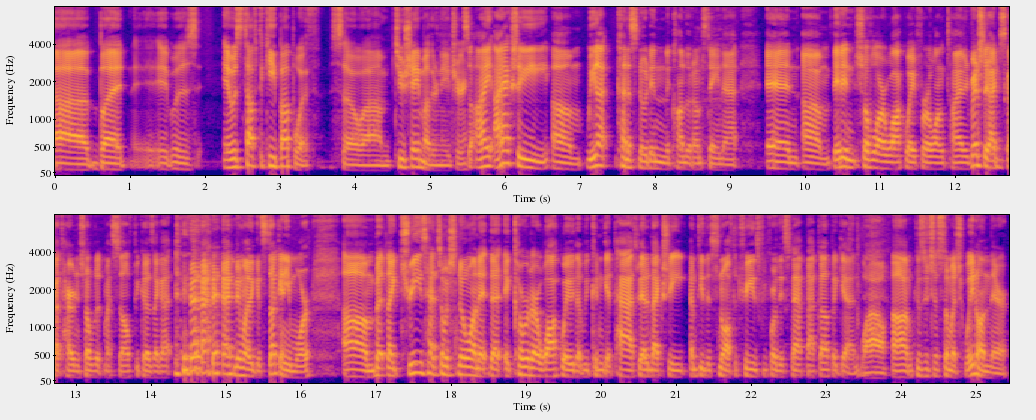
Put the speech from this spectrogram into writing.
Uh, but it was it was tough to keep up with. So um, touche, Mother Nature. So I, I actually, um, we got kind of snowed in in the condo that I'm staying at, and um, they didn't shovel our walkway for a long time. Eventually, I just got tired and shoveled it myself because I got I didn't want to get stuck anymore. Um, but like trees had so much snow on it that it covered our walkway that we couldn't get past. We had to actually empty the snow off the trees before they snapped back up again. Wow. Because there's just so much weight on there.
